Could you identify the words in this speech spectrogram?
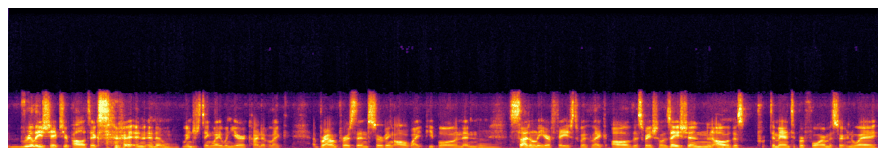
really shapes your politics in, in mm-hmm. interesting way when you're kind of like a brown person serving all white people and then mm. suddenly you're faced with like all of this racialization and all of this pr- demand to perform a certain way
